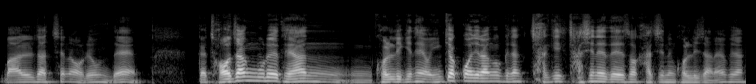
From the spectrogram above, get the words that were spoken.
말 자체는 어려운데 그러니까 저작물에 대한 음, 권리긴 해요. 인격권이라는 건 그냥 자기 자신에 대해서 가지는 권리잖아요. 그냥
